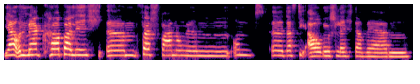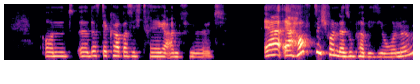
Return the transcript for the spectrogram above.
Ja, und merkt körperlich ähm, Verspannungen und äh, dass die Augen schlechter werden und äh, dass der Körper sich träge anfühlt. Er erhofft sich von der Supervision,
